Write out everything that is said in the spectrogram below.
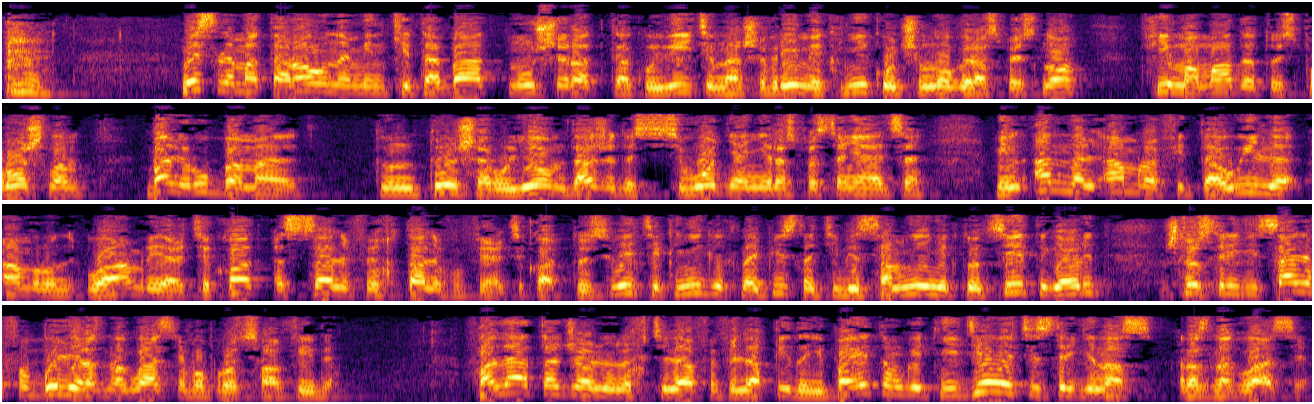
Мысля Матарауна мин китабат нушират, как вы видите, в наше время книг очень много расписано, фи мамада, то есть в прошлом, баль руббама туншарульем, даже до сегодня они распространяются. Мин анналь амра фи тауиле амрун ва амри артикат ас-салиф ихталифу фи артикат. То есть в этих книгах написано тебе сомнение, кто сеет, и говорит, что среди салифов были разногласия в вопросе акиды. Фаля таджалю лихтиляфа фил акида. И поэтому, говорит, не делайте среди нас разногласия.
